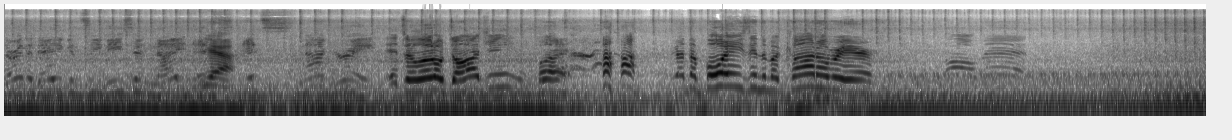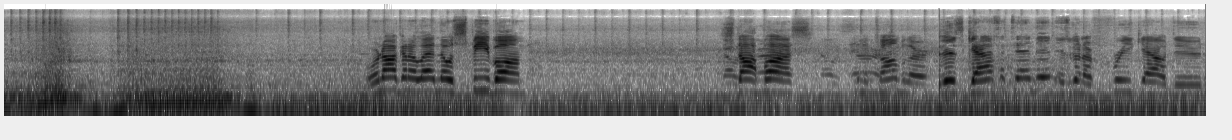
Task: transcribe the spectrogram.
During the day, you can see decent. Night, it's, Yeah. it's. It's a little dodgy, but we got the boys in the Macan over here. Oh man. We're not gonna let no speed bump No, stop sir. us No, in the tumbler. This gas attendant is gonna freak out, dude.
